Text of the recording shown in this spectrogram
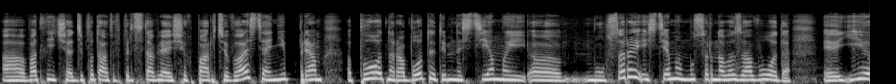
а, в отличие от депутатов, представляющих партию власти, они прям плотно работают именно с темой э, мусора с темой мусорного завода. Э, и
